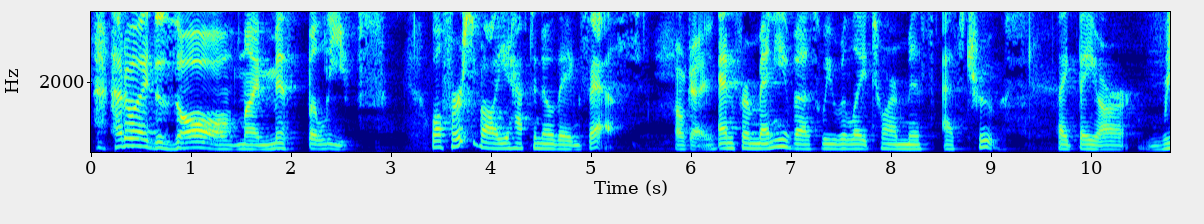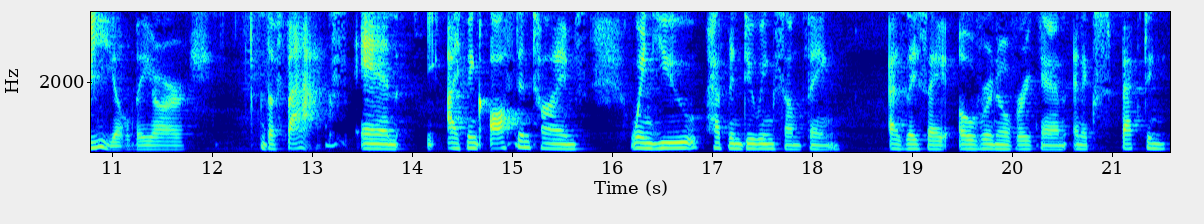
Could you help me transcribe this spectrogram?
how do I dissolve my myth beliefs? Well, first of all, you have to know they exist. Okay. And for many of us, we relate to our myths as truths. Like they are real, they are the facts. And I think oftentimes when you have been doing something, as they say, over and over again and expecting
